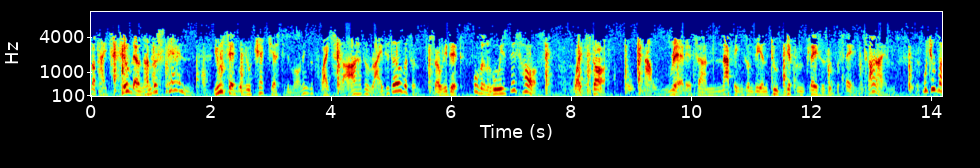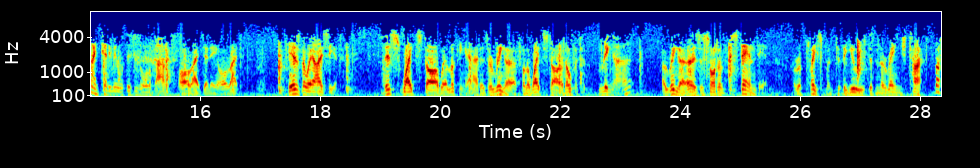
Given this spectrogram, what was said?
but I still don't understand. You said when you checked yesterday morning that White Star had arrived at Overton. So he did. Well, then who is this horse? White Star. Oh, now, really, sir, nothing can be in two different places at the same time. Would you mind telling me what this is all about? All right, Denny, all right. Here's the way I see it. This White Star we're looking at is a ringer for the White Star at Overton. Ringer? A ringer is a sort of stand-in, a replacement to be used at an arranged time. But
